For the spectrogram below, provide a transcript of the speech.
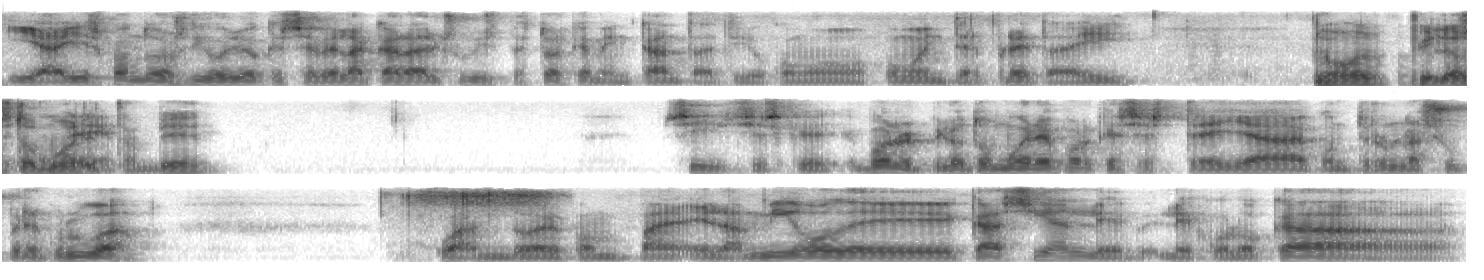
Y ahí es cuando os digo yo que se ve la cara del subinspector que me encanta, tío, cómo, cómo interpreta ahí. Luego el piloto muere también. Sí, sí, es que, bueno, el piloto muere porque se estrella contra una super grúa cuando el, el amigo de Cassian le, coloca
